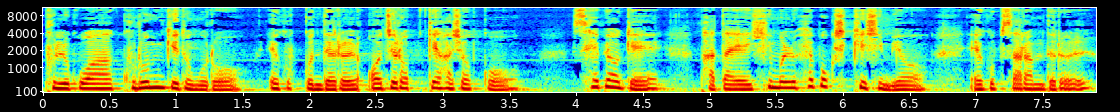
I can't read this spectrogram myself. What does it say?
불과 구름 기둥으로 애국 군대를 어지럽게 하셨고 새벽에 바다의 힘을 회복시키시며 애굽 사람들을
